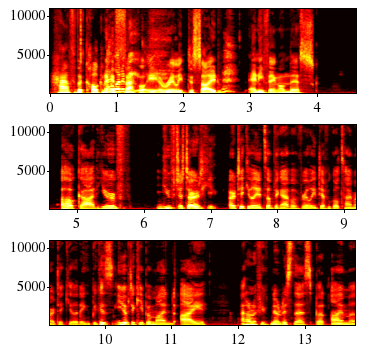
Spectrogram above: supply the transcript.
have the cognitive wanna be- faculty to really decide anything on this. Oh God, you've you've just artic- articulated something I have a really difficult time articulating because you have to keep in mind I I don't know if you've noticed this, but I'm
